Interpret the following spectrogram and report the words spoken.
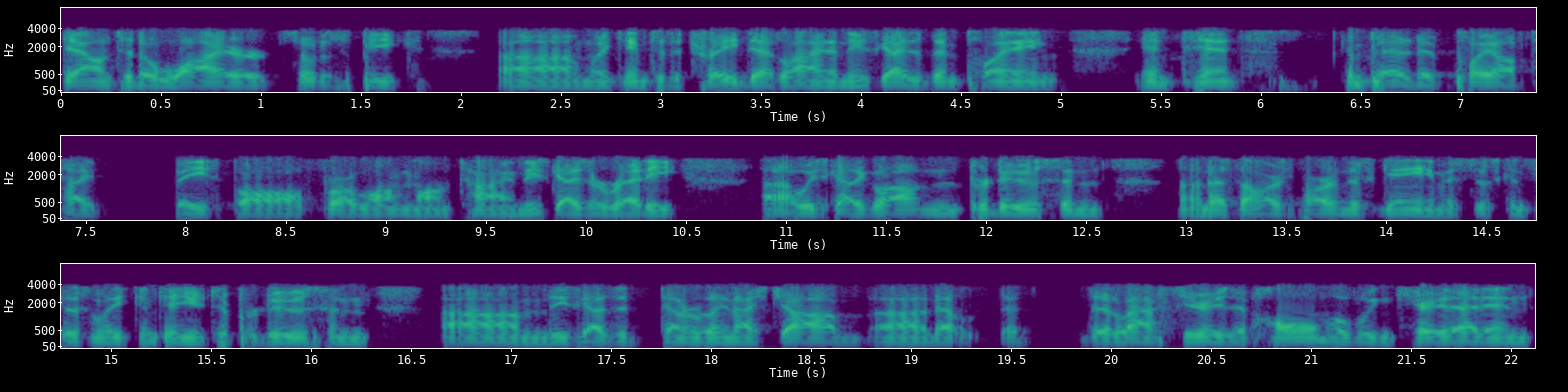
down to the wire, so to speak, um, when it came to the trade deadline. And these guys have been playing intense, competitive playoff type baseball for a long, long time. These guys are ready. Uh, we just got to go out and produce and uh, that's the hardest part in this game. Is just consistently continue to produce, and um, these guys have done a really nice job. Uh, that, that the last series at home. Hope we can carry that in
